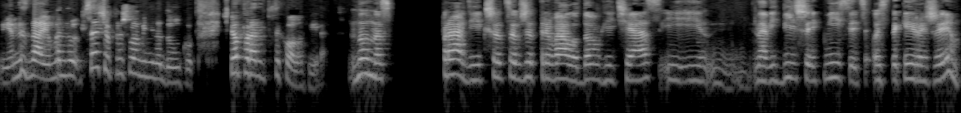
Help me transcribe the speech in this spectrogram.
Я не знаю, мене все, що прийшло мені на думку. Що порадить психолог Віра? Ну, насправді, якщо це вже тривало довгий час і навіть більше як місяць, ось такий режим,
